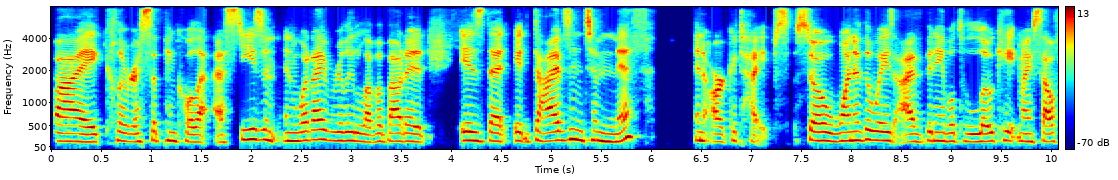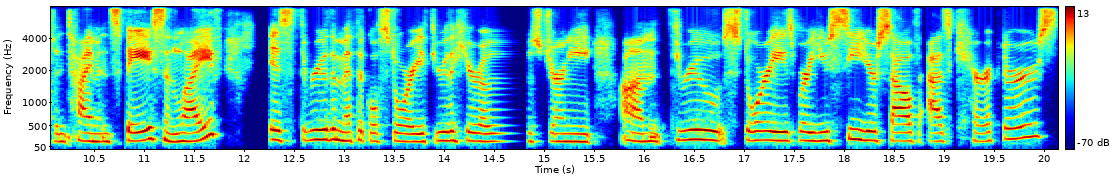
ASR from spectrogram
by Clarissa Pinkola Estes. And, and what I really love about it is that it dives into myth and archetypes. So, one of the ways I've been able to locate myself in time and space and life is through the mythical story, through the hero's journey, um, through stories where you see yourself as characters,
